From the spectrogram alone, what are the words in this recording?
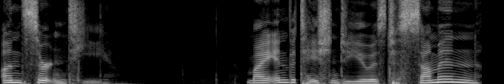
uncertainty. My invitation to you is to summon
